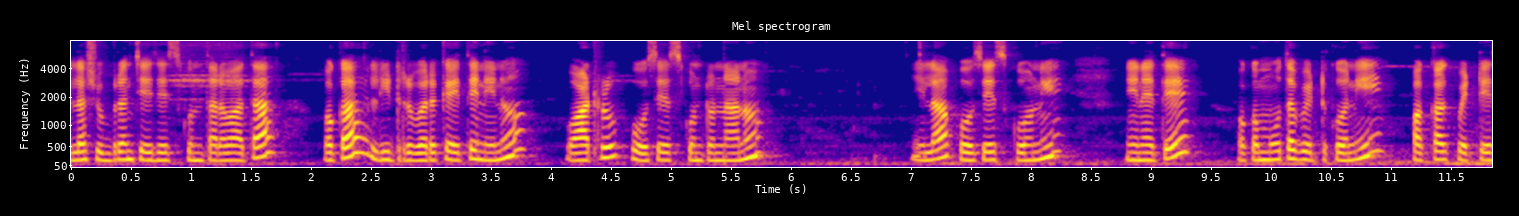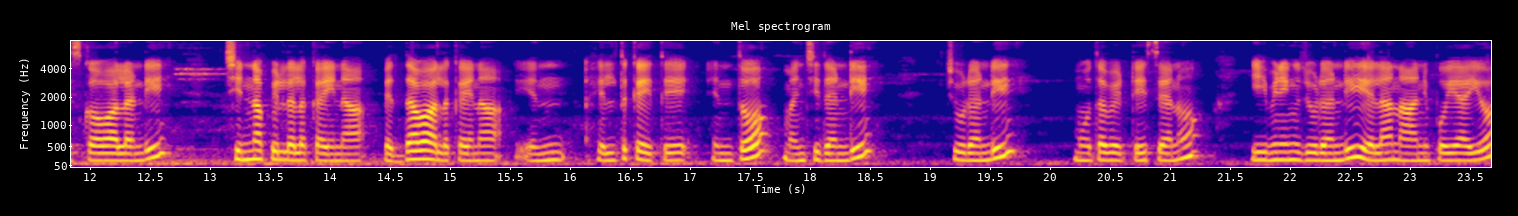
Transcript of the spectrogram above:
ఇలా శుభ్రం చేసేసుకున్న తర్వాత ఒక లీటర్ వరకు అయితే నేను వాటర్ పోసేసుకుంటున్నాను. ఇలా పోసేసుకొని నేనైతే ఒక మూత పెట్టుకొని పక్కకు పెట్టేసుకోవాలండి. చిన్న పిల్లలకైనా పెద్దవాళ్ళకైనా ఎన్ హెల్త్కి అయితే ఎంతో మంచిదండి. చూడండి మూత పెట్టేశాను. ఈవినింగ్ చూడండి ఎలా నానిపోయాయో.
